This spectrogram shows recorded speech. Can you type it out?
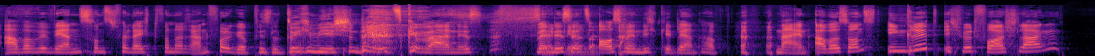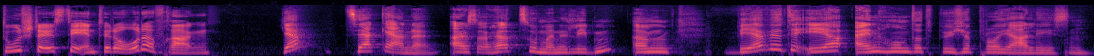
Aber wir werden sonst vielleicht von der Reihenfolge ein bisschen durchmischen, damit es gemein ist, sehr wenn ihr es jetzt auswendig gelernt habt. Nein, aber sonst, Ingrid, ich würde vorschlagen, du stellst die Entweder-Oder-Fragen. Ja, sehr gerne. Also hört zu, meine Lieben. Ähm, wer würde eher 100 Bücher pro Jahr lesen?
